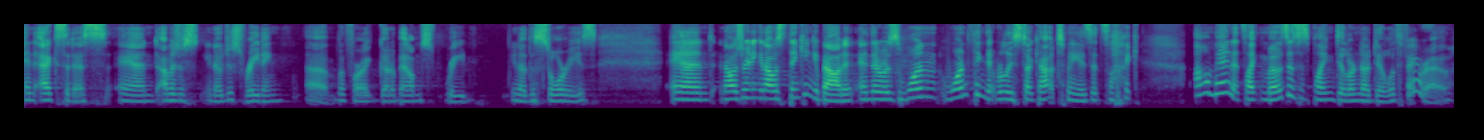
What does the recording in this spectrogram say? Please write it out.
in Exodus, and I was just, you know, just reading uh, before I go to bed. I'm just read, you know, the stories. And, and I was reading and I was thinking about it, and there was one, one thing that really stuck out to me is it's like, oh man, it's like Moses is playing deal or no deal with Pharaoh.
